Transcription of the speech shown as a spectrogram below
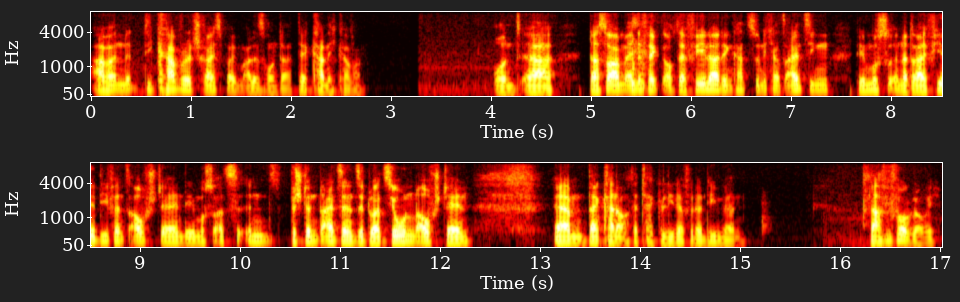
aber die Coverage reißt bei ihm alles runter. Der kann nicht covern. Und äh, das war im Endeffekt auch der Fehler, den kannst du nicht als einzigen, den musst du in der 3-4-Defense aufstellen, den musst du als in bestimmten einzelnen Situationen aufstellen. Ähm, dann kann er auch der Tackle-Leader für dein Team werden. Nach wie vor, glaube ich.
